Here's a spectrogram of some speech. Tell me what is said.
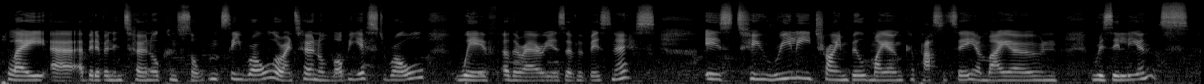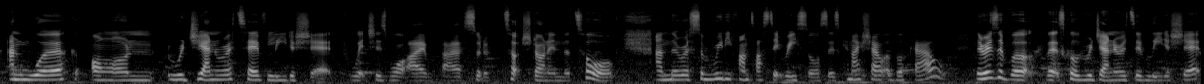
play a, a, bit of an internal consultancy role or internal lobbyist role with other areas of a business is to really try and build my own capacity and my own resilience and work on regenerative leadership, which is what I sort of touched on in the talk. And there are some really fantastic resources. Can I shout a book out? There is a book that's called Regenerative Leadership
